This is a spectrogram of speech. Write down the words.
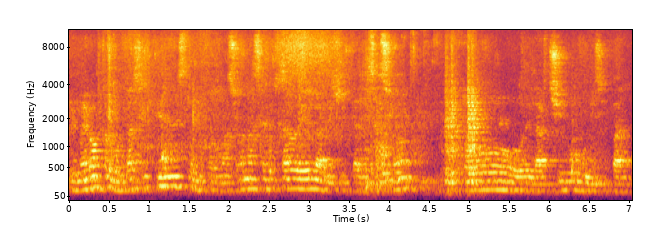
primero preguntar si tienes la información acerca de la digitalización de todo el archivo municipal.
